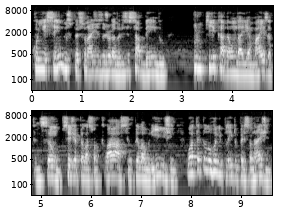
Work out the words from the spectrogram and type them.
Conhecendo os personagens dos jogadores e sabendo por que cada um daria mais atenção, seja pela sua classe, ou pela origem, ou até pelo roleplay do personagem,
